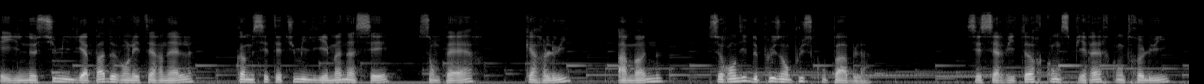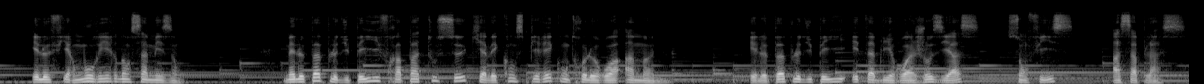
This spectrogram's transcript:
Et il ne s'humilia pas devant l'Éternel, comme s'était humilié Manassé, son père, car lui, Amon, se rendit de plus en plus coupable. Ses serviteurs conspirèrent contre lui et le firent mourir dans sa maison. Mais le peuple du pays frappa tous ceux qui avaient conspiré contre le roi Amon. Et le peuple du pays établit roi Josias, son fils, à sa place.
